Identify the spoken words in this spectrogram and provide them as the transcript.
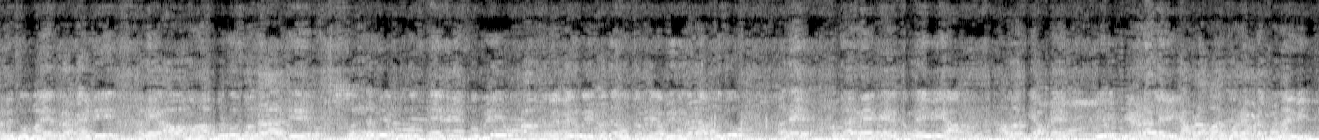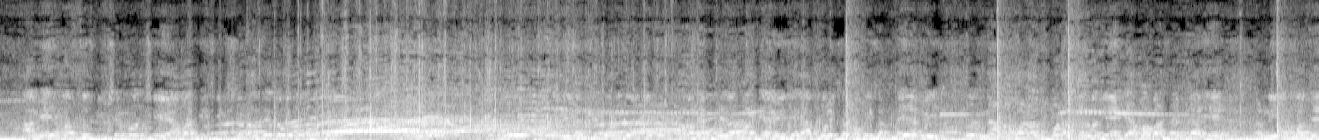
અને શોભાયાત્રા કાઢી અને આવા મહાપુરુષોના જે વંદનીય પુરુષને જે શોભે એવું કામ તમે કર્યું, એ બદલ હું તમને અભિનંદન આપું છું. અને બધાને કે તમને એવી આમાંથી આપણે એવી પ્રેરણા લેવી કે આપણા બાળકોને આપણે ભણાવી. આ મેઇન વસ્તુ શિક્ષણનો જ છે. આમાંથી શિક્ષણ હશે તો બધું થશે. આ પોલીસ ઓફિસર થયા કોઈ, તો એક નાનો માણસ પણ આગળ વધે કે આ બાબા સાહેબના જે નિયમો છે,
